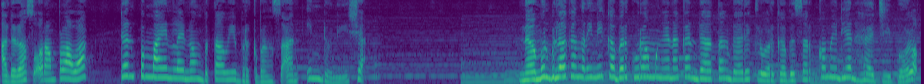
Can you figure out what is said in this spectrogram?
adalah seorang pelawak dan pemain lenong Betawi berkebangsaan Indonesia. Namun belakangan ini kabar kurang mengenakan datang dari keluarga besar komedian Haji Bolot.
